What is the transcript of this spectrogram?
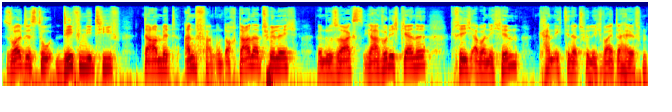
solltest du definitiv damit anfangen. Und auch da natürlich, wenn du sagst, ja, würde ich gerne, kriege ich aber nicht hin, kann ich dir natürlich weiterhelfen.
